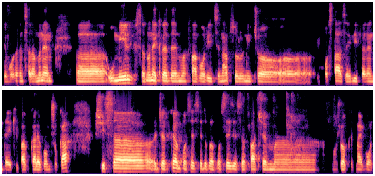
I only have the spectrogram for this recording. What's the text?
primul rând, să rămânem uh, umili, să nu ne credem favoriți în absolut nicio uh, ipostază, indiferent de echipa cu care vom juca și să încercăm posesie după posesie să facem uh, un joc cât mai bun.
